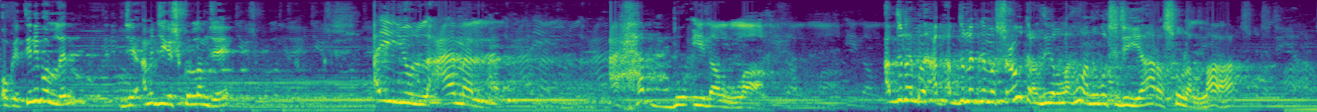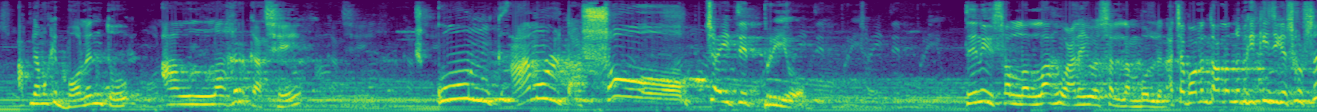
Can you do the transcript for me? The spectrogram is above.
ওকে, তিনি বললেন যে, আমি জিজ্ঞেস করলাম যে, আইয়ুল আমাল আহাব্বু ইলাল্লাহ? আব্দুল্লাহ আব্দুল্লাহ ইবনে মাসউদ রাদিয়াল্লাহু আনহু বলছে যে, ইয়া রাসূলুল্লাহ, আপনি আমাকে বলেন তো, আল্লাহর কাছে কোন আমলটা সবচাইতে প্রিয়? তিনি সাল্লাল্লাহু আলাইহি ওয়াসাল্লাম বললেন আচ্ছা বলেন তো আল্লাহ নবীকে কি জিজ্ঞেস করছে?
